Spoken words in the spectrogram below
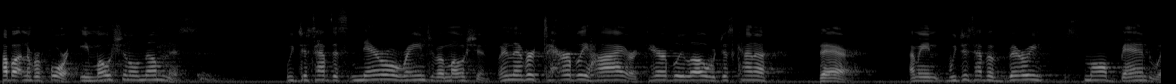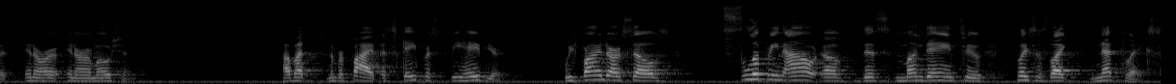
How about number four? Emotional numbness. We just have this narrow range of emotion. We're never terribly high or terribly low. We're just kind of there. I mean, we just have a very small bandwidth in our, in our emotions. How about number five? Escapist behavior we find ourselves slipping out of this mundane to places like Netflix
